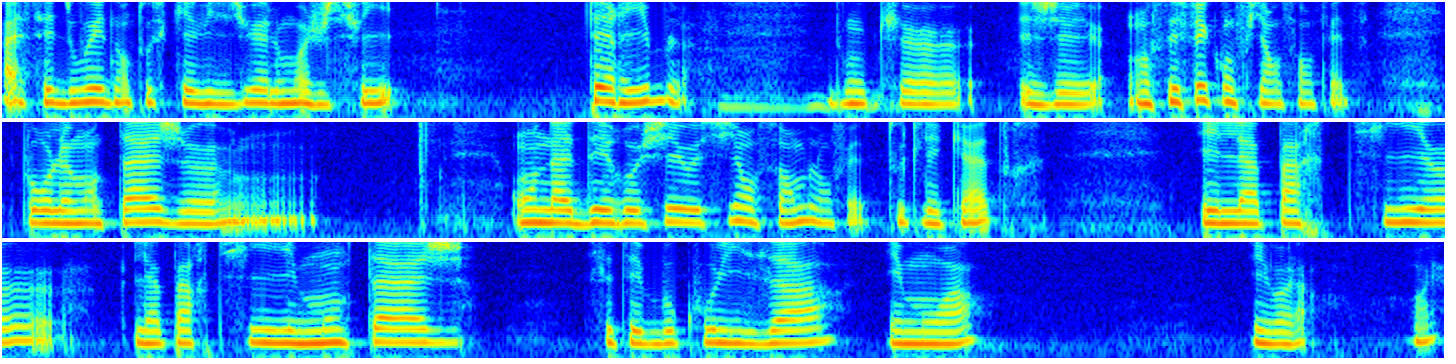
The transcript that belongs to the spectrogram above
assez douée dans tout ce qui est visuel. Moi, je suis terrible. Donc, euh, on s'est fait confiance, en fait. Pour le montage, euh, on a déroché aussi ensemble, en fait, toutes les quatre. Et la partie, la partie montage, c'était beaucoup Lisa et moi. Et voilà. Ouais.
